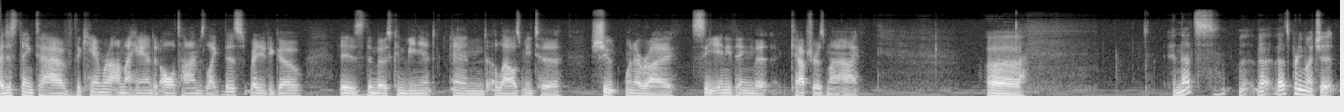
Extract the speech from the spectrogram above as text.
I just think to have the camera on my hand at all times like this ready to go is the most convenient and allows me to shoot whenever I see anything that captures my eye. Uh, and that's that, that's pretty much it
